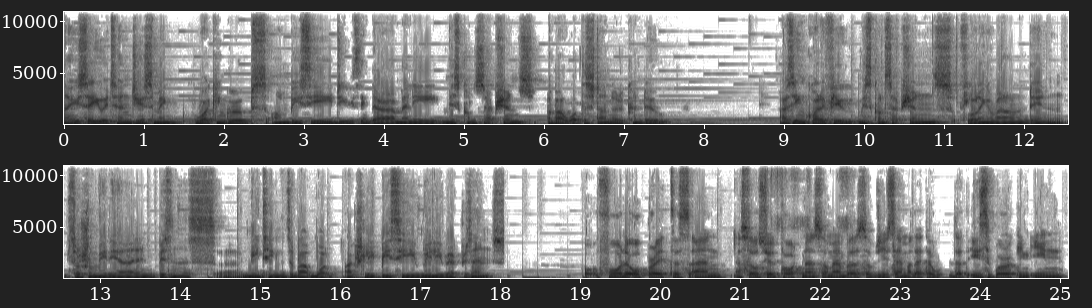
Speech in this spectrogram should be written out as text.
Now, you say you attend GSMA working groups on BCE. Do you think there are many misconceptions about what the standard can do? I've seen quite a few misconceptions floating around in social media and in business uh, meetings about what actually BCE really represents. For the operators and associate partners or members of GSMA that, are, that is working in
